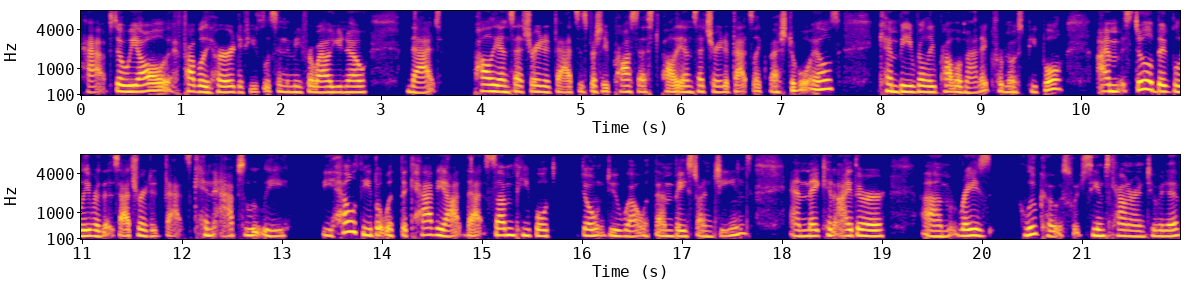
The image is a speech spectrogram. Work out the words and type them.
have. So we all have probably heard, if you've listened to me for a while, you know that polyunsaturated fats, especially processed polyunsaturated fats like vegetable oils, can be really problematic for most people. I'm still a big believer that saturated fats can absolutely be healthy, but with the caveat that some people don't do well with them based on genes, and they can either um, raise glucose, which seems counterintuitive,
